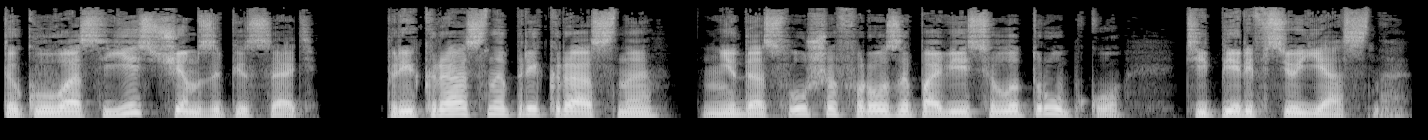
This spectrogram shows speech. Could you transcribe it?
Так у вас есть чем записать? Прекрасно, прекрасно. Не дослушав, Роза повесила трубку. Теперь все ясно.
